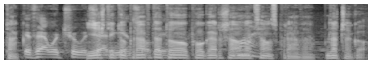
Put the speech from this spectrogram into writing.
Tak. Jeśli to prawda, to pogarsza ona całą sprawę. Dlaczego?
